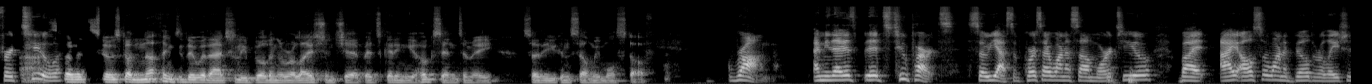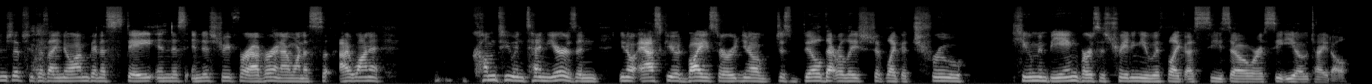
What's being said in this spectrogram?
For ah, two, uh, so, it's, so it's got nothing to do with actually building a relationship. It's getting your hooks into me so that you can sell me more stuff. Wrong. I mean, that is it's two parts. So yes, of course I want to sell more to you, but I also want to build relationships because I know I'm going to stay in this industry forever and I want to I want to come to you in 10 years and, you know, ask you advice or, you know, just build that relationship like a true human being versus treating you with like a CISO or a CEO title.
